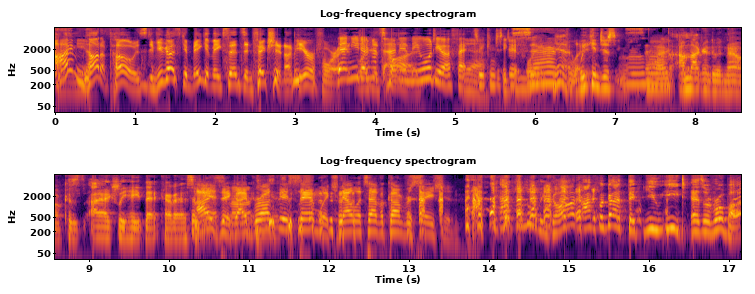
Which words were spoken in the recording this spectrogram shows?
I'm not opposed. If you guys can make it make sense in fiction, I'm here for it. then you don't Like, have to add in the audio effects. Yeah. We can just do it. Exactly. yeah, we can just. Exactly. I'm not gonna do it now because I actually hate that kind of. Isaac, I brought this sandwich. Now let's have a conversation. Absolutely, God, I forgot that you eat as a robot.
